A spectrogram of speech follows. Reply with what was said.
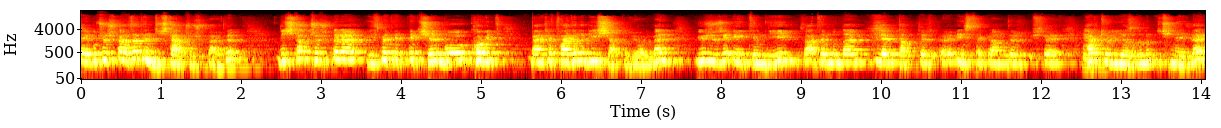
E, bu çocuklar zaten dijital çocuklardı. Dijital çocuklara hizmet etmek için bu Covid bence faydalı bir iş yaptı diyorum. Ben yüz yüze eğitim değil, zaten bunlar laptop'tır, e, Instagram'dır, işte her türlü yazılımın içindeydiler.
